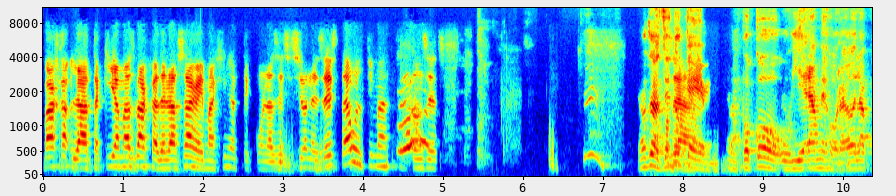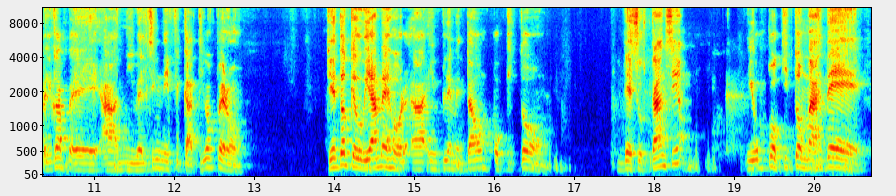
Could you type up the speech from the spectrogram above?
baja, la taquilla más baja de la saga, imagínate con las decisiones de esta última. Entonces, O sea, siento sea- que tampoco hubiera mejorado la película eh, a nivel significativo, pero siento que hubiera mejor, ah, implementado un poquito de sustancia y un poquito más de,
